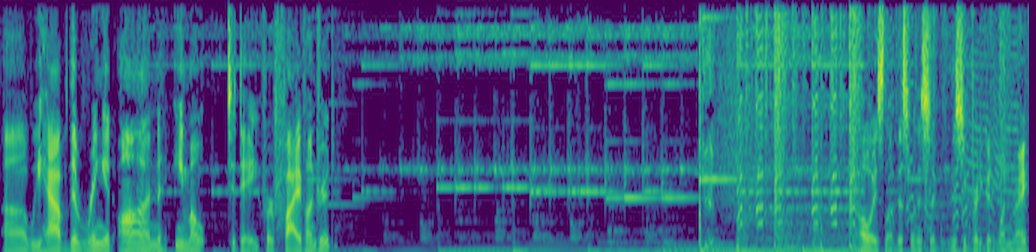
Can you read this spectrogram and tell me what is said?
Uh, we have the Ring It On emote today for 500. always love this one. This is a, this is a pretty good one, right?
